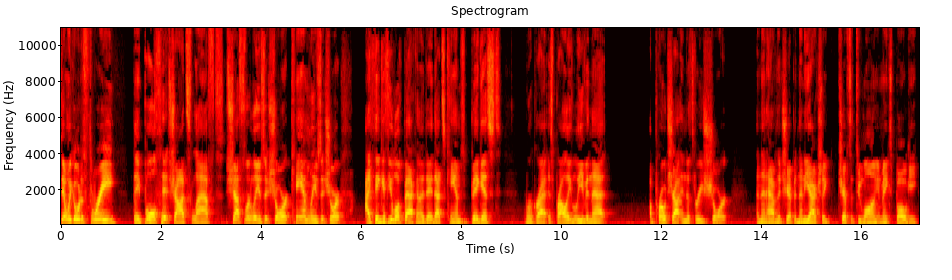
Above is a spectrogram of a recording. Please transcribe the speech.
Then we go to three. They both hit shots left. Scheffler leaves it short. Cam leaves it short. I think if you look back in the day, that's Cam's biggest regret is probably leaving that approach shot into three short and then having the chip, and then he actually chips it too long and makes bogey.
